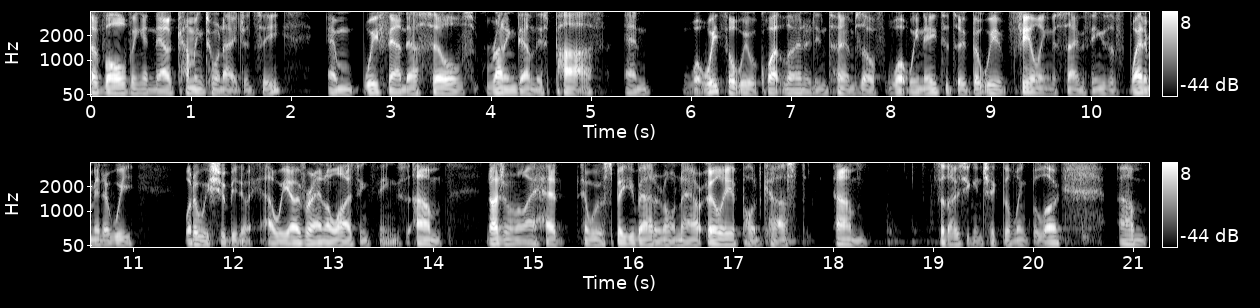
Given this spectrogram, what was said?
evolving and now coming to an agency. And we found ourselves running down this path and what we thought we were quite learned in terms of what we need to do, but we're feeling the same things of wait a minute, we what do we should be doing? Are we overanalyzing things? Um, Nigel and I had, and we were speaking about it on our earlier podcast. Um, for those you can check the link below. Um,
